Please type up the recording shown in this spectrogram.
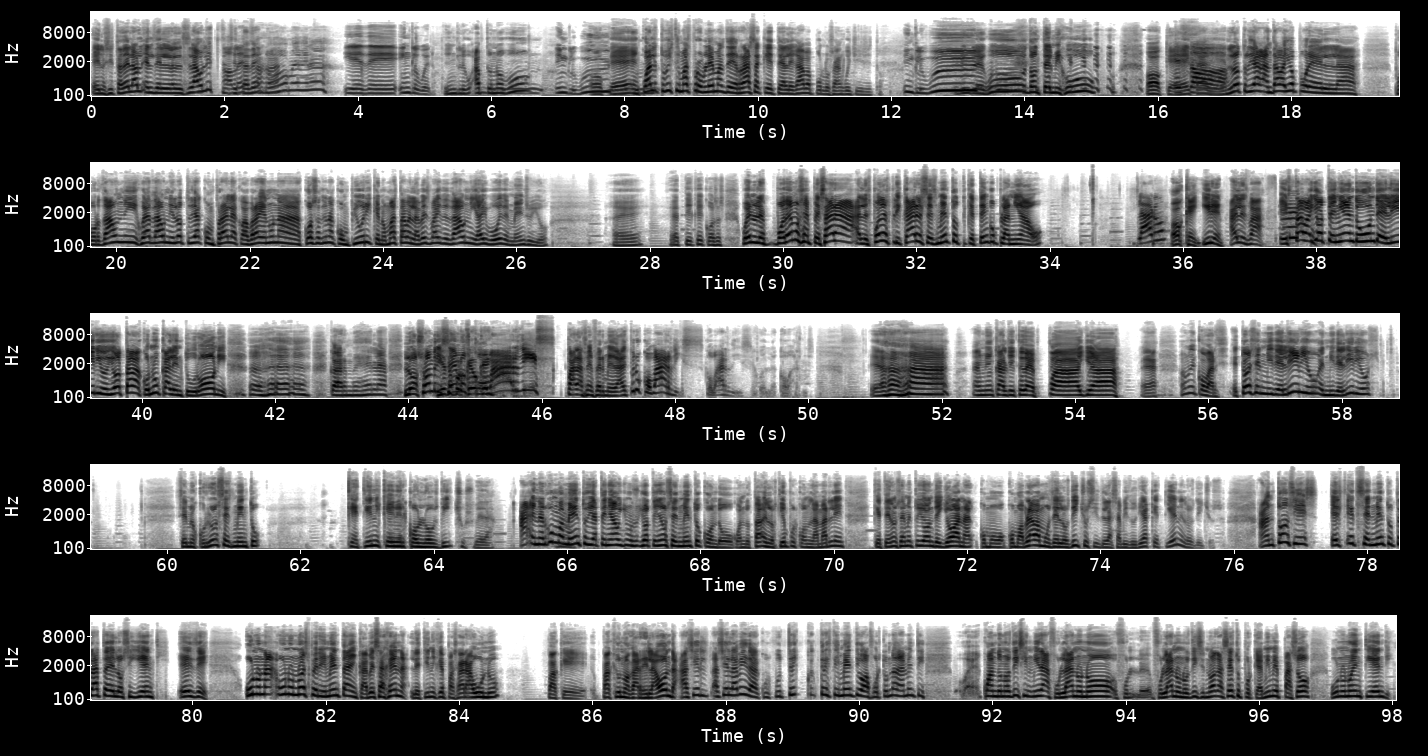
¿En el Citadel, el del Outlet? ¿El Outlet, Citadel? ajá. No, me mira. y el de Inglewood. Inglewood, Up to no good. Inglewood. Ok. ¿En cuál tuviste más problemas de raza que te alegaba por los sándwiches y todo? Inglewood. Inglewood, don't tell me who. Ok, está bien. El otro día andaba yo por el... ah, por Downey, fui a Downey el otro día a comprarle a Brian una cosa de una computer y que nomás estaba en la Best Buy de Downey y ahí voy de menso yo. Eh, fíjate qué cosas. Bueno, les podemos empezar a, a- Les puedo explicar el segmento que tengo planeado. Claro. Ok, miren, ahí les va. Estaba yo teniendo un delirio, yo estaba con un calenturón y... Ajá, Carmela. Los ¿Y hombres somos qué, cobardes para las enfermedades, pero cobardes, cobardes, cobardes. Ajá, dame un caldito de paya. Eh, Hombre, cobardes. Entonces, en mi delirio, en mi delirios, se me ocurrió un segmento que tiene que ver con los dichos, ¿verdad? Ah, en algún momento ya tenía yo, yo tenía un segmento cuando, cuando estaba en los tiempos con la Marlene, que tenía un segmento yo donde yo, anal- como, como hablábamos de los dichos y de la sabiduría que tienen los dichos. Entonces, el- este segmento trata de lo siguiente, es de, uno, uno no experimenta en cabeza ajena, le tiene que pasar a uno para que, pa' que uno agarre la onda. Así es, así es la vida. Tristemente o afortunadamente, cuando nos dicen, mira, fulano no, eh, fulano nos dice, no hagas esto porque a mí me pasó, uno no entiende.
